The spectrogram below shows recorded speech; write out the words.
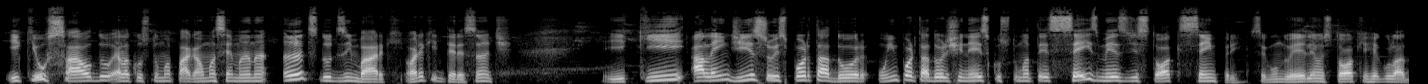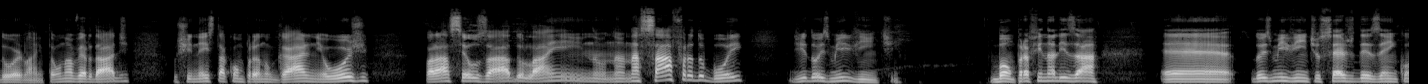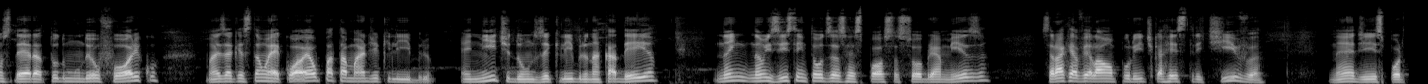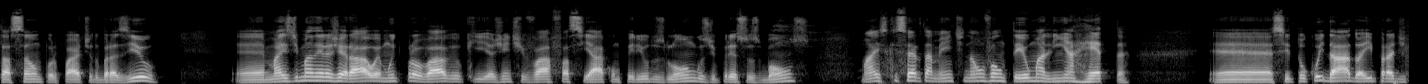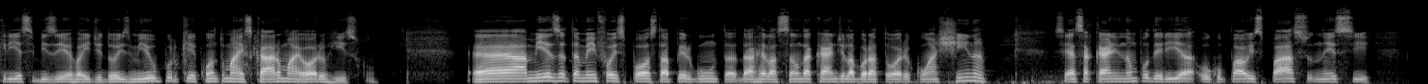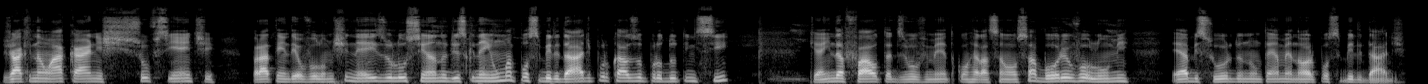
e que o saldo ela costuma pagar uma semana antes do desembarque. Olha que interessante. E que, além disso, o exportador, o importador chinês costuma ter seis meses de estoque sempre. Segundo ele, é um estoque regulador lá. Então, na verdade, o chinês está comprando carne hoje para ser usado lá em, no, na, na safra do boi de 2020. Bom, para finalizar, é, 2020 o Sérgio Desen considera todo mundo eufórico, mas a questão é qual é o patamar de equilíbrio? É nítido um desequilíbrio na cadeia nem, não existem todas as respostas sobre a mesa. Será que haverá uma política restritiva né, de exportação por parte do Brasil? É, mas, de maneira geral, é muito provável que a gente vá facear com períodos longos de preços bons, mas que certamente não vão ter uma linha reta. É, citou cuidado aí para adquirir esse bezerro aí de 2 mil, porque quanto mais caro, maior o risco. É, a mesa também foi exposta à pergunta da relação da carne de laboratório com a China, se essa carne não poderia ocupar o espaço nesse, já que não há carne suficiente para atender o volume chinês. O Luciano diz que nenhuma possibilidade por causa do produto em si, que ainda falta desenvolvimento com relação ao sabor e o volume é absurdo, não tem a menor possibilidade.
